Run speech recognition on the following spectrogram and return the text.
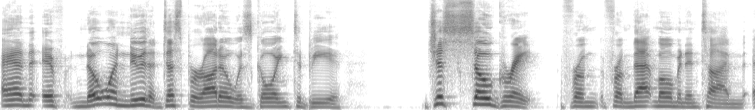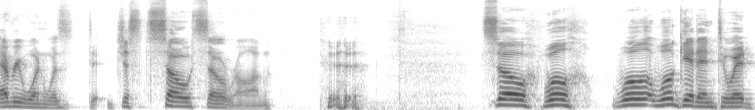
and if no one knew that Desperado was going to be just so great from from that moment in time, everyone was d- just so so wrong. So we'll we'll we'll get into it,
